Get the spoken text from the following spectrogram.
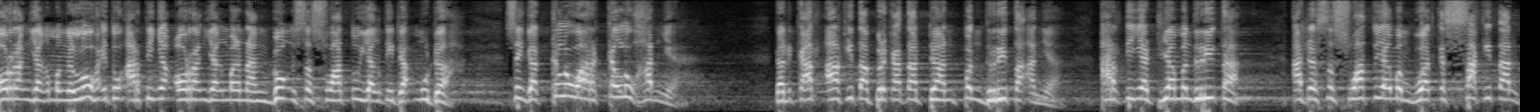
Orang yang mengeluh itu artinya orang yang menanggung sesuatu yang tidak mudah. Sehingga keluar keluhannya. Dan Alkitab berkata dan penderitaannya. Artinya dia menderita. Ada sesuatu yang membuat kesakitan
